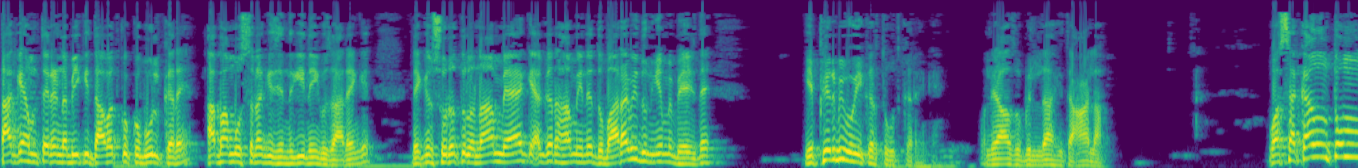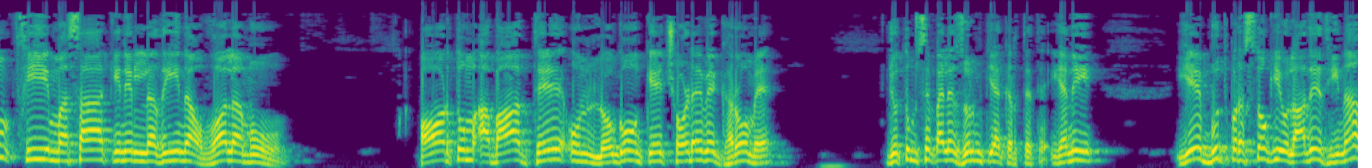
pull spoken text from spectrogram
تاکہ ہم تیرے نبی کی دعوت کو قبول کریں۔ اب ہم اس طرح کی زندگی نہیں گزاریں گے۔ لیکن سورت النام میں آیا کہ اگر ہم انہیں دوبارہ بھی دنیا میں بھیج دیں، یہ پھر بھی وہی کرتوت کریں گے۔ اللہ تعالی۔ سکن تم فی مسا کن اور تم آباد تھے ان لوگوں کے چھوڑے ہوئے گھروں میں جو تم سے پہلے ظلم کیا کرتے تھے۔ یعنی یہ بت پرستوں کی اولادیں تھیں نا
